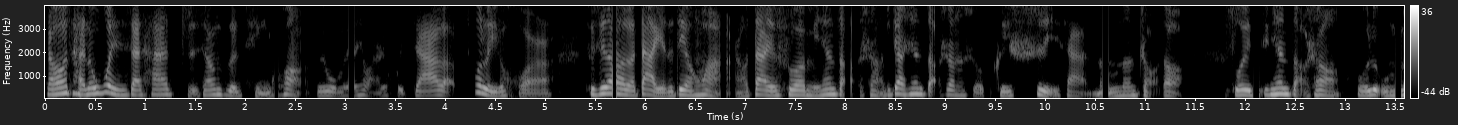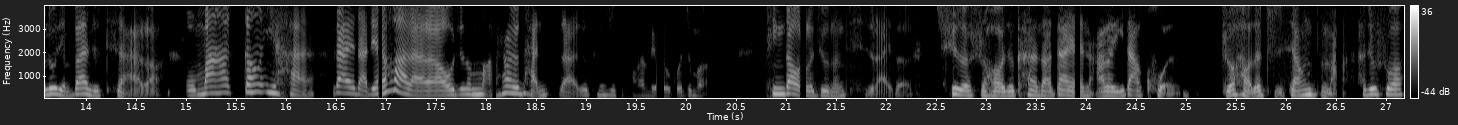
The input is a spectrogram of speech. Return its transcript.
然后才能问一下他纸箱子的情况。所以我们那天晚上就回家了，过了一会儿就接到了大爷的电话，然后大爷说明天早上就第二天早上的时候可以试一下能不能找到。所以今天早上我六我们六点半就起来了。我妈刚一喊大爷打电话来了，我真的马上就弹起来，就平时从来没有过这么听到了就能起来的。去的时候就看到大爷拿了一大捆折好的纸箱子嘛，他就说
